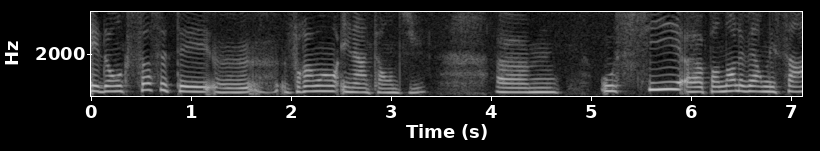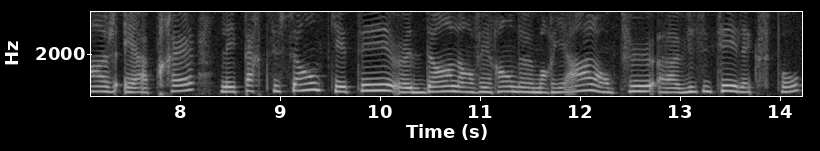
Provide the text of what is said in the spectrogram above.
Et donc ça, c'était euh, vraiment inattendu. Euh, aussi, euh, pendant le vernissage et après, les participants qui étaient dans l'environ de Montréal ont pu visiter l'expo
